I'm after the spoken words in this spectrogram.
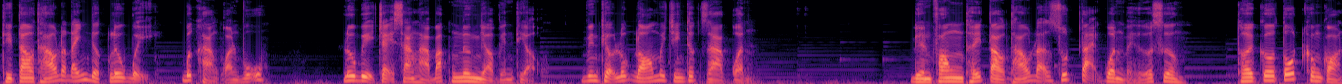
thì tào tháo đã đánh được lưu bị, bức hàng quan vũ. Lưu bị chạy sang hà bắc nương nhờ viên thiệu. Viên thiệu lúc đó mới chính thức ra quần. điền phong thấy tào tháo đã rút đại quân về hứa xương thời cơ tốt không còn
